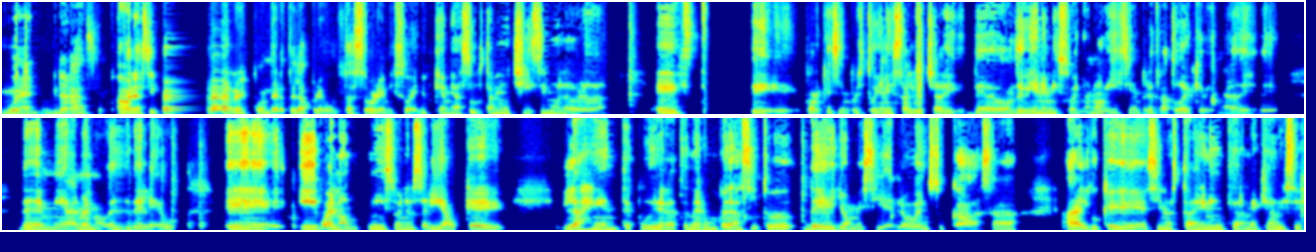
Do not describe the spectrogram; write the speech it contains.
Bueno, gracias. Ahora sí, para responderte la pregunta sobre mis sueños, que me asustan muchísimo, la verdad. Este, porque siempre estoy en esa lucha de, de dónde viene mi sueño, ¿no? Y siempre trato de que venga desde, desde mi alma, no desde el ego. Eh, y bueno, mi sueño sería que la gente pudiera tener un pedacito de Yo Me Cielo en su casa, algo que si no estás en internet, que a veces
